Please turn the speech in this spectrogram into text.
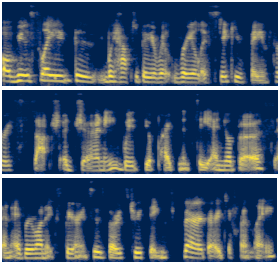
Obviously, the, we have to be re- realistic. You've been through such a journey with your pregnancy and your birth, and everyone experiences those two things very, very differently.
